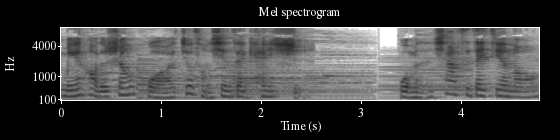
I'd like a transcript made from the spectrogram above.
美好的生活就从现在开始，我们下次再见喽。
